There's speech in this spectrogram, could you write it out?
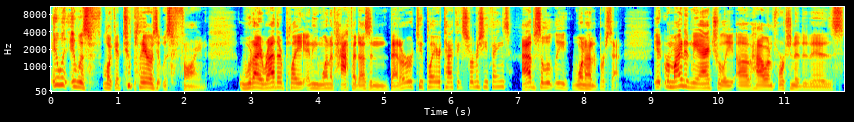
It was it was look at two players. It was fine. Would I rather play any one of half a dozen better two player tactics skirmishy things? Absolutely, one hundred percent. It reminded me actually of how unfortunate it is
